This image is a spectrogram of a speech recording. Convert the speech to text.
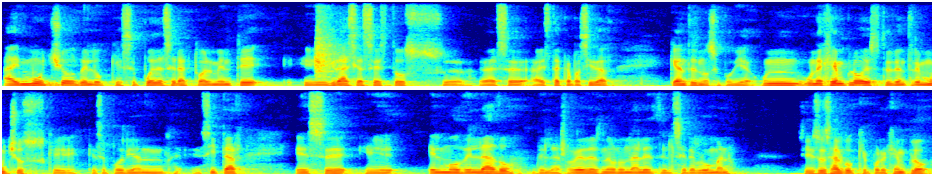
hay mucho de lo que se puede hacer actualmente eh, gracias a, estos, eh, a, esta capacidad que antes no se podía. Un, ejemplo este, de entre muchos que, se podrían eh, citar es el modelado de las redes neuronales del cerebro humano. eso es algo que, por ejemplo,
